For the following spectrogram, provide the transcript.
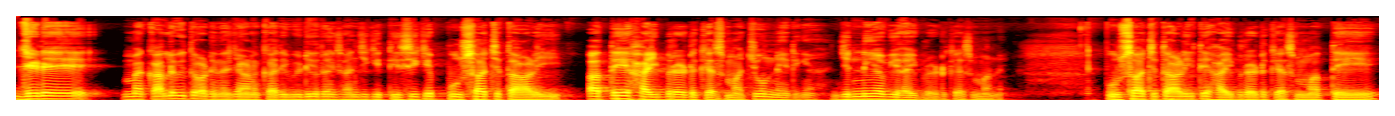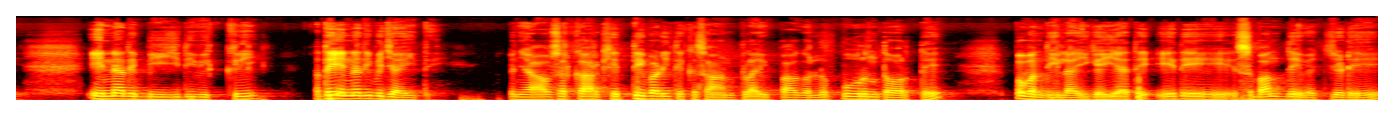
ਜਿਹੜੇ ਮੈਂ ਕੱਲ ਵੀ ਤੁਹਾਡੇ ਨਾਲ ਜਾਣਕਾਰੀ ਵੀਡੀਓ ਰਾਹੀਂ ਸਾਂਝੀ ਕੀਤੀ ਸੀ ਕਿ ਪੂਸਾ 44 ਅਤੇ ਹਾਈਬ੍ਰਿਡ ਕਿਸਮਾਂ, ਝੋਨੇ ਦੀਆਂ, ਜਿੰਨੀਆਂ ਵੀ ਹਾਈਬ੍ਰਿਡ ਕਿਸਮਾਂ ਨੇ। ਪੂਸਾ 44 ਤੇ ਹਾਈਬ੍ਰਿਡ ਕਿਸਮਾਂ ਤੇ ਇਹਨਾਂ ਦੇ ਬੀਜ ਦੀ ਵਿਕਰੀ ਅਤੇ ਇਹਨਾਂ ਦੀ ਬਿਜਾਈ ਤੇ ਪੰਜਾਬ ਸਰਕਾਰ ਖੇਤੀਬਾੜੀ ਤੇ ਕਿਸਾਨ ਭਲਾਈ ਵਿਭਾਗ ਵੱਲੋਂ ਪੂਰਨ ਤੌਰ ਤੇ ਪਾਬੰਦੀ ਲਾਈ ਗਈ ਹੈ ਤੇ ਇਹਦੇ ਸਬੰਧ ਦੇ ਵਿੱਚ ਜਿਹੜੇ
